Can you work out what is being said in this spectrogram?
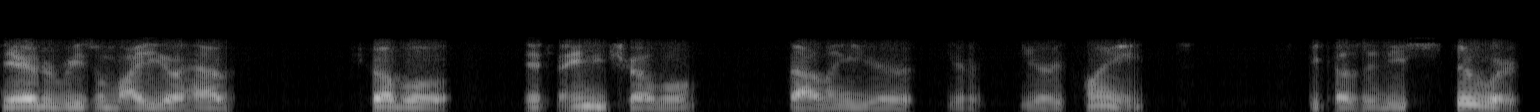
they're the reason why you'll have trouble, if any trouble, filing your your your claims because of these stewards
